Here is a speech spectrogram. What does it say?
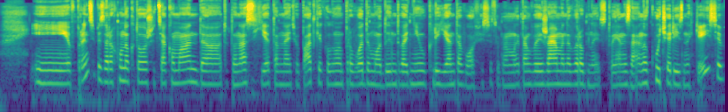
І в принципі, за рахунок того, що ця команда, тобто у нас є там навіть випадки, коли ми проводимо один-два дні у клієнта в офісі. Тобто ми там виїжджаємо на виробництво. Я не знаю, ну куча різних ķīsi.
